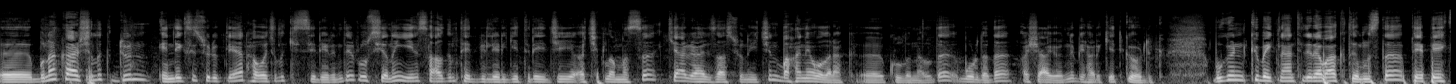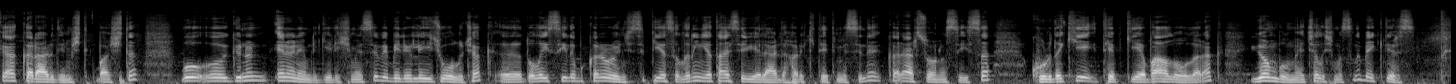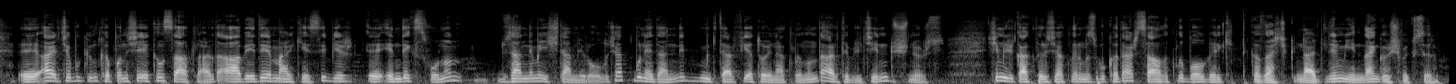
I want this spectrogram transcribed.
Ee, buna karşılık dün endeksi sürükleyen havacılık hisselerinde Rusya'nın yeni salgın tedbirleri getireceği açıklaması kar realizasyonu için bahane olarak e, kullanıldı. Burada da aşağı yönlü bir hareket gördük. Bugünkü beklentilere baktığımızda PPK kararı demiştik başta. Bu e, günün en önemli gelişmesi ve belirleyici olacak. E, dolayısıyla bu karar öncesi piyasaların yatay seviyelerde hareket etmesini, karar sonrası ise kurdaki tepkiye bağlı olarak yön bulmaya çalışmasını bekleriz. E, ayrıca bugün kapanışa yakın saatlerde ABD merkezi bir e, endeks fonun düzenleme işlemleri olacak. Bu nedenle bir miktar fiyat oynaklığının da artabileceğini düşünüyoruz. Şimdilik aktaracaklarımız bu kadar. Sağlıklı, bol bereketli kazançlı günler dilerim. Yeniden görüşmek üzere.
